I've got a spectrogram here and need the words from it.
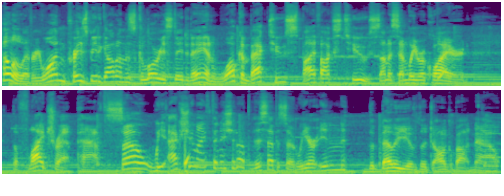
Hello everyone, praise be to God on this glorious day today, and welcome back to Spy Fox 2, Some Assembly Required, the Flytrap Path. So, we actually might finish it up this episode. We are in the belly of the Dogbot now.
